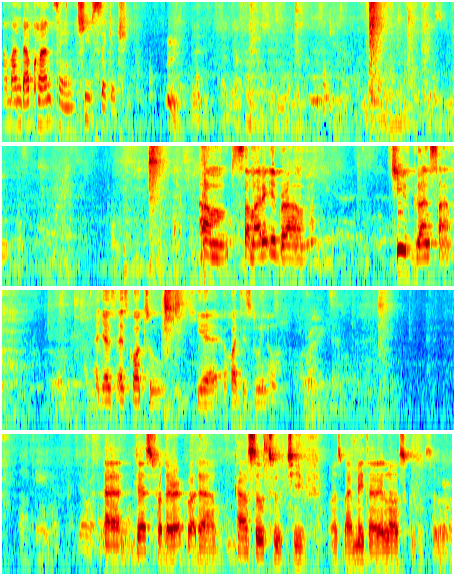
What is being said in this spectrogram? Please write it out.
Amanda Cranton, Chief Secretary. Samari Abraham, chief grandson. I just escort to hear what is going on. Okay. Uh, just for the record, um, counsel to chief was my mate at the law school, so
